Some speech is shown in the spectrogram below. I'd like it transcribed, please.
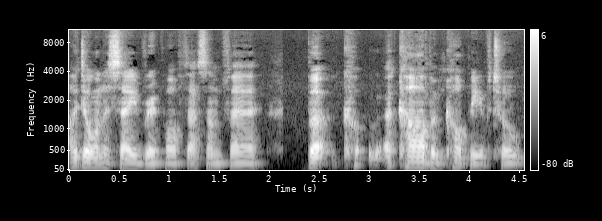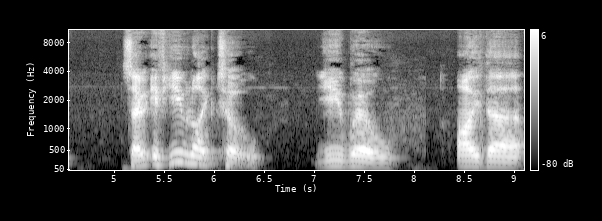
I don't want to say rip off. That's unfair but co- a carbon copy of Tool. So if you like Tool, you will either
